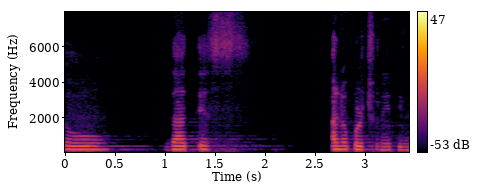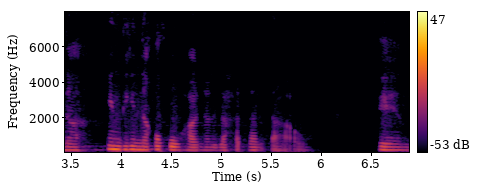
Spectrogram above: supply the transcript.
So that is an opportunity na hindi nakukuha ng lahat ng tao. And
